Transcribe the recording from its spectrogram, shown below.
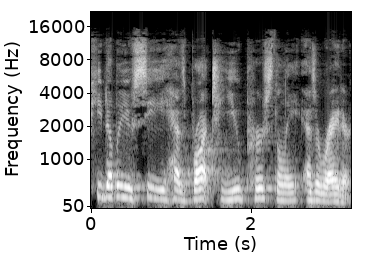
PWC has brought to you personally as a writer.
